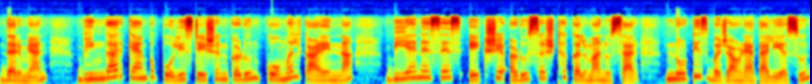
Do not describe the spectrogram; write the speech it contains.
दरम्यान भिंगार कॅम्प पोलीस स्टेशनकडून कोमल काळेंना बीएनएसएस एकशे अडुसष्ट कलमानुसार नोटीस बजावण्यात आली असून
